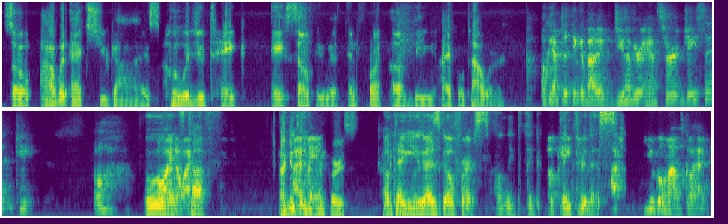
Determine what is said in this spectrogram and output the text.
So I would ask you guys, who would you take a selfie with in front of the Eiffel Tower? Okay, I have to think about it. Do you have your answer, Jason? Can you? Oh, Ooh, Oh, I that's know, tough. I can I say might- mine first. I Okay, you mine. guys go first. I'll need to think okay. think through you- this. actually, you go, Miles. Go ahead.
